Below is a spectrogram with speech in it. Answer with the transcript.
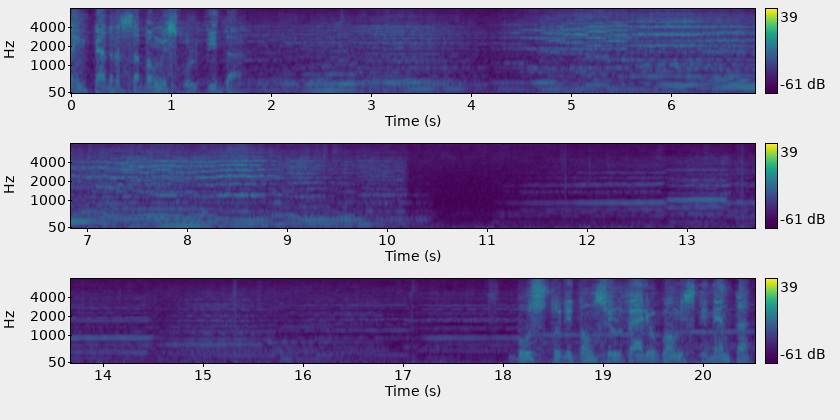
Em pedra sabão esculpida. Busto de Dom Silvério Gomes Pimenta,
